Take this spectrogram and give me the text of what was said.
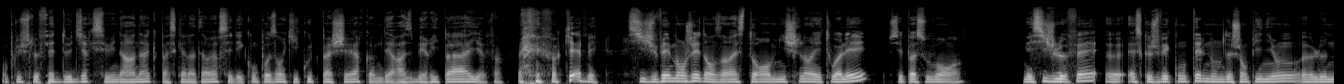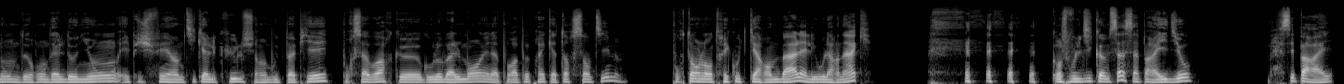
En plus, le fait de dire que c'est une arnaque parce qu'à l'intérieur, c'est des composants qui coûtent pas cher, comme des Raspberry Pi. Enfin, ok, mais si je vais manger dans un restaurant Michelin étoilé, c'est pas souvent. Hein. Mais si je le fais, euh, est-ce que je vais compter le nombre de champignons, euh, le nombre de rondelles d'oignons, et puis je fais un petit calcul sur un bout de papier pour savoir que globalement, il y en a pour à peu près 14 centimes? Pourtant, l'entrée coûte 40 balles, elle est où l'arnaque? Quand je vous le dis comme ça, ça paraît idiot. C'est pareil.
